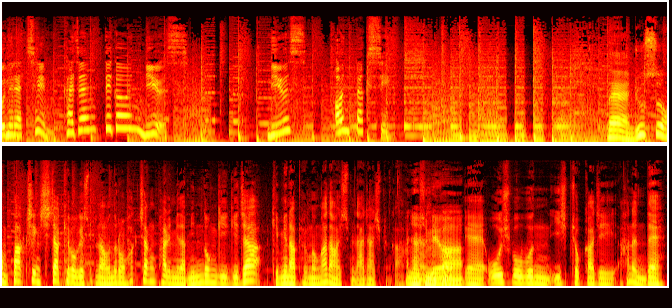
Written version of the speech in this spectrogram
오늘 아침 가장 뜨거운 뉴스 뉴스 unboxing 네, 뉴스 unboxing 시작해 보겠습니다. 오늘은 확장판입니다. 민동기 기자, 김민하 평론가 나와 있습니다. 안녕하십니까? 안녕하십니까? 예, 55분 20초까지 하는데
